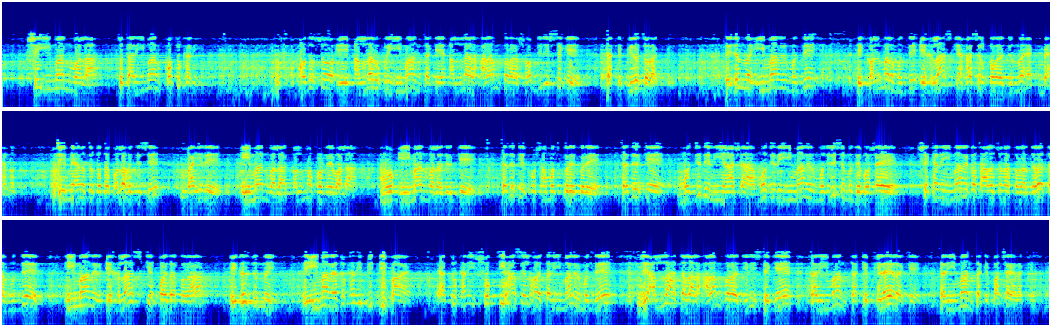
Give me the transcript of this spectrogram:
সেই ইমানওয়ালা তো তার ইমান কতখানি? অথচ এই আল্লাহর উপরে ইমান তাকে আল্লাহর হারাম করা সব জিনিস থেকে তাকে বিরত রাখবে। এই জন্য ইমানের মধ্যে এই কলমার মধ্যে এখলাসকে হাসিল করার জন্য এক মেহনত। যে মেহনতের কথা বলা হইতেছে, বাহিরে ইমানওয়ালা কলমা পড়নেওয়ালা ইমানওয়ালাদেরকে তাদেরকে খোসামত করে করে তাদেরকে মসজিদে নিয়ে আসা, মসজিদে ইমানের মজলিসের মধ্যে বসায়, সেখানে ইমানের কথা আলোচনা করার দ্বারা তার মধ্যে ইমানের এখলাসকে পয়দা করা, এদের জন্যই ইমান এতখানি বৃদ্ধি পায় এতখানি শক্তি হাসিল হয় তার ইমানের মধ্যে যে আল্লাহ তালার হারাম করা জিনিস থেকে তার ইমান তাকে ফিরাই রাখে, তার ইমান তাকে বাঁচায় রাখে।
